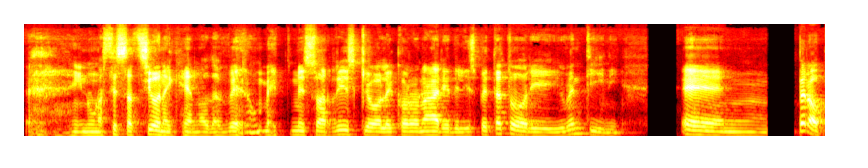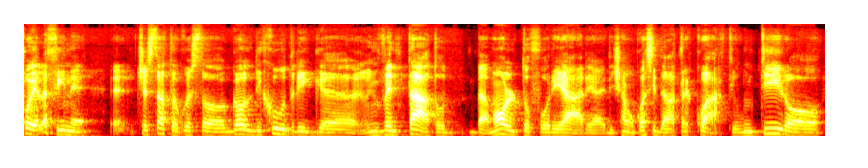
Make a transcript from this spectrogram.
eh, in una stessa azione che hanno davvero met- messo a rischio le coronarie degli spettatori juventini. Eh, però poi alla fine eh, c'è stato questo gol di Kudrig eh, inventato da molto fuori area, diciamo quasi dalla tre quarti, un tiro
